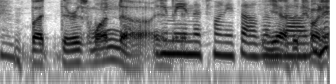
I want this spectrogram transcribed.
Mm. But there is one. Uh, you mean the twenty thousand? Yeah, the twenty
